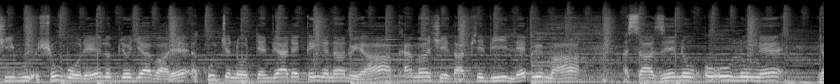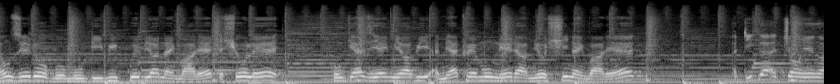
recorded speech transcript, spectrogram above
ရှိဘူးအရှုံးပေါ်တယ်လို့ပြောကြပါတယ်အခုကျွန်တော်တင်ပြတဲ့ကိန်းဂဏန်းတွေဟာခမ်းမန်းရှည်တာဖြစ်ပြီးလက်တွေ့မှာအစာဈေးနှုန်းအုပ်အုပ်နှုန်းနဲ့ရောင်းဈေးတို့ပုံမူတည်ပြီးကွေးပြားနိုင်ပါတယ်တချို့လဲကုန်ကျစရိတ်များပြီးအများထွေးမှုနေတာမျိုးရှိနိုင်ပါတယ် အဓိကအကြောင်းရင်းက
